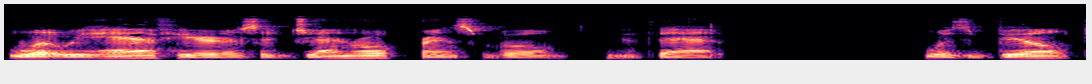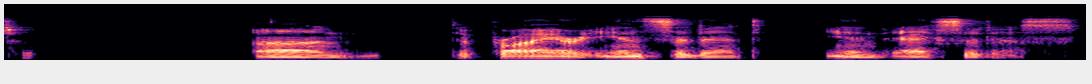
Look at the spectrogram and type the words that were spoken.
what we have here is a general principle that was built on the prior incident in Exodus,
